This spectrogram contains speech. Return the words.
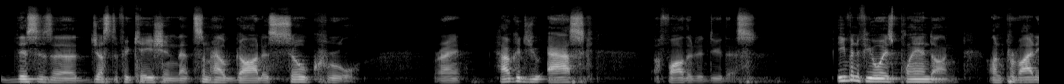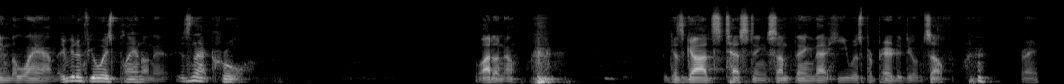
this is a justification that somehow God is so cruel, right? How could you ask a father to do this? Even if you always planned on, on providing the lamb, even if you always plan on it, isn't that cruel? Well, I don't know. because God's testing something that he was prepared to do himself, right?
